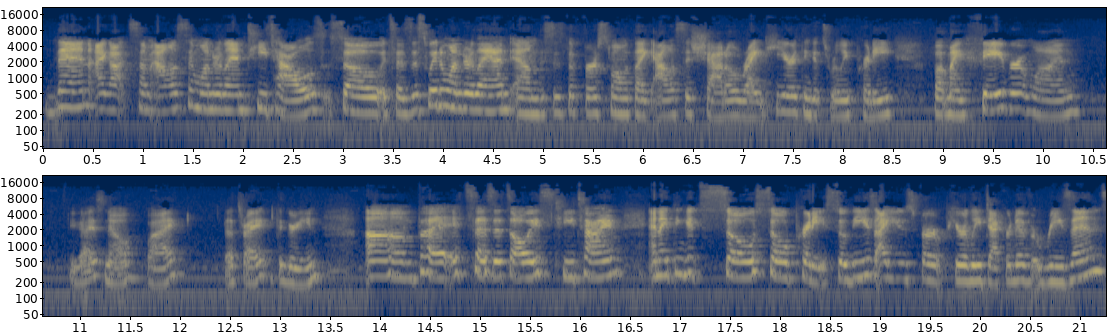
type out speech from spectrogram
Then I got some Alice in Wonderland tea towels. So it says this way to Wonderland. Um, this is the first one with like Alice's shadow right here. I think it's really pretty. But my favorite one, you guys know why? That's right, the green. Um, but it says it's always tea time and I think it's so, so pretty. So these I use for purely decorative reasons.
